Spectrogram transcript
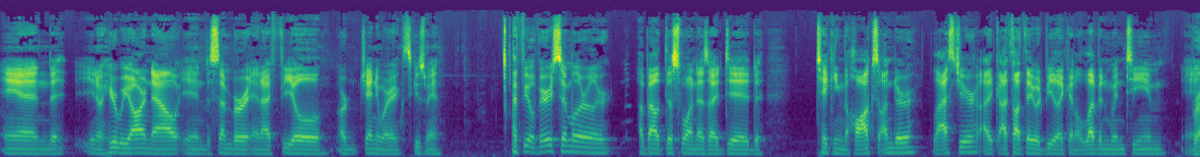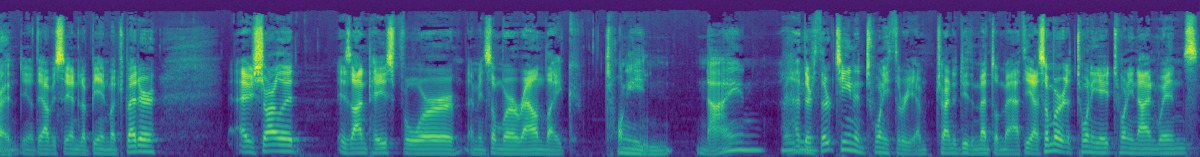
And, you know, here we are now in December, and I feel, or January, excuse me, I feel very similar about this one as I did taking the Hawks under last year. I, I thought they would be like an 11 win team, and Right. you know they obviously ended up being much better. I mean, Charlotte is on pace for, I mean, somewhere around like 29 uh, They're 13 and 23. I'm trying to do the mental math. Yeah, somewhere at 28, 29 wins.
